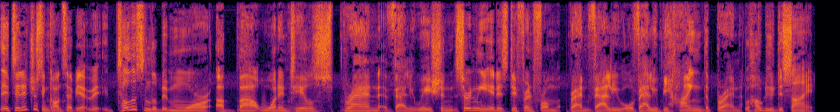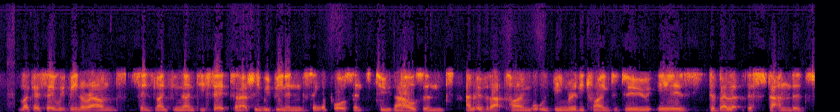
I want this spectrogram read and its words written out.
It's an interesting concept. Yeah. Tell us a little bit more about what entails brand valuation. Certainly, it is different from brand value or value behind the brand. How do you decide? Like I say, we've been around since 1996, and actually, we've been in Singapore since 2000. And over that time, what we've been really trying to do is develop the standards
